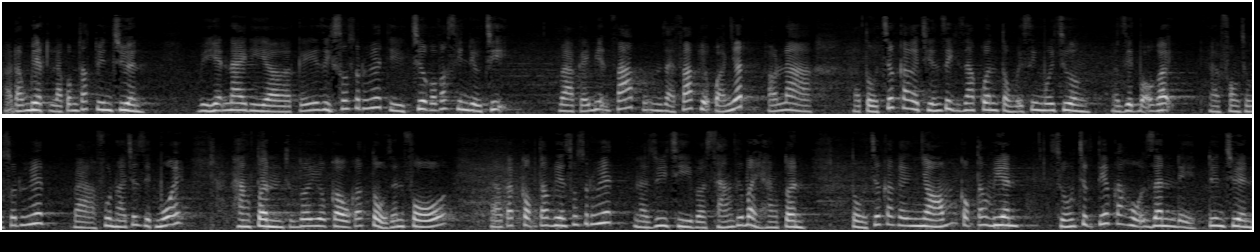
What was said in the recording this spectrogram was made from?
à, đặc biệt là công tác tuyên truyền vì hiện nay thì à, cái dịch sốt xuất huyết thì chưa có vaccine điều trị và cái biện pháp giải pháp hiệu quả nhất đó là à, tổ chức các cái chiến dịch gia quân tổng vệ sinh môi trường à, diệt bọ gậy à, phòng chống sốt huyết và phun hóa chất diệt mũi. Hàng tuần chúng tôi yêu cầu các tổ dân phố, các cộng tác viên sốt xuất huyết là duy trì vào sáng thứ bảy hàng tuần tổ chức các cái nhóm cộng tác viên xuống trực tiếp các hộ dân để tuyên truyền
